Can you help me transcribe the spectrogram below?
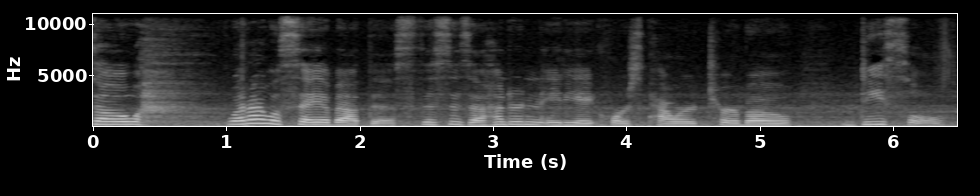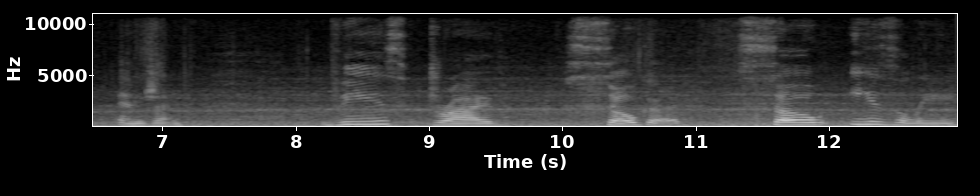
So what I will say about this, this is a 188 horsepower turbo diesel engine. These drive so good, so easily.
